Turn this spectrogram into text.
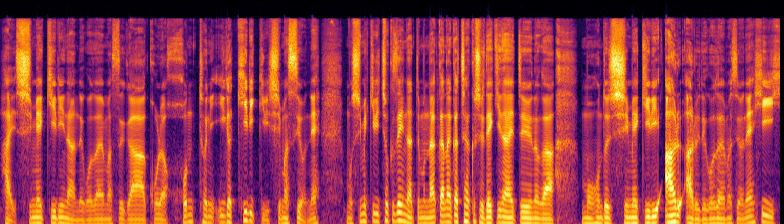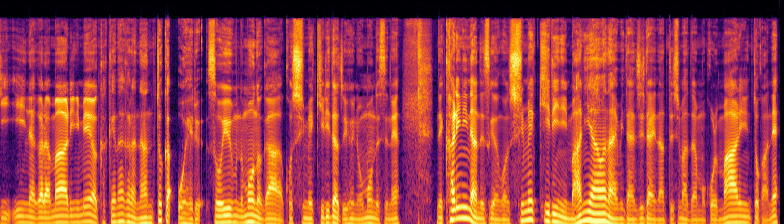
はい、締め切りなんでございますが、これは本当に胃がキリキリしますよね。もう締め切り直前になってもなかなか着手できないというのが、もう本当に締め切りあるあるでございますよね。ひいひい言いながら周りに迷惑かけながらなんとか終える。そういうものがこう締め切りだというふうに思うんですね。で、仮になんですけど、この締め切りに間に合わないみたいな事態になってしまったら、もうこれ周りとかね、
